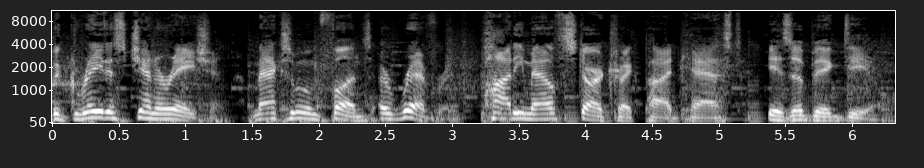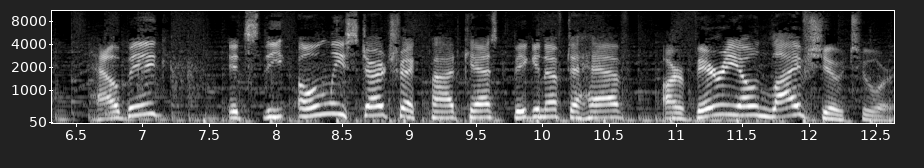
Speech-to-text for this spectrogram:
The Greatest Generation, Maximum Fun's irreverent, potty mouth Star Trek podcast is a big deal. How big? It's the only Star Trek podcast big enough to have our very own live show tour.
